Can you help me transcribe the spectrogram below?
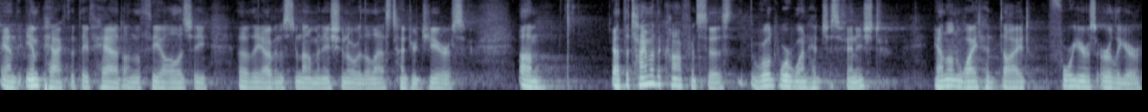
and the impact that they've had on the theology of the Adventist denomination over the last hundred years. Um, At the time of the conferences, World War I had just finished. Ellen White had died four years earlier,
